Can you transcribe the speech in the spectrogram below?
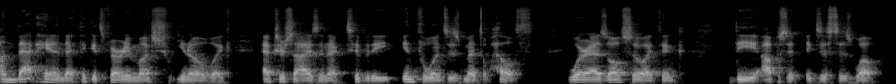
on that hand, I think it's very much, you know, like exercise and activity influences mental health. Whereas also, I think the opposite exists as well,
